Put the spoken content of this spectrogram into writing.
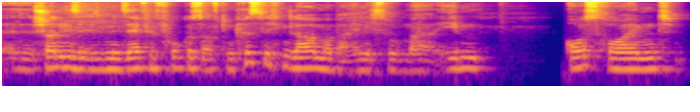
also schon mit sehr viel Fokus auf den christlichen Glauben, aber eigentlich so mal eben ausräumt,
